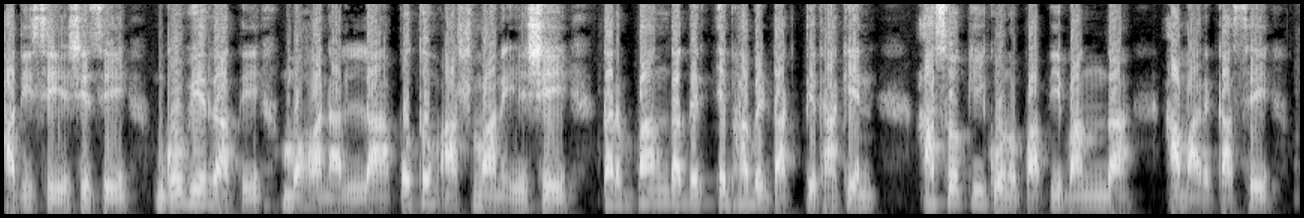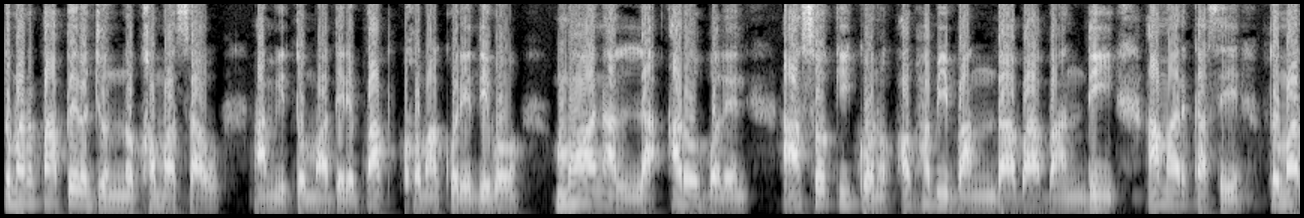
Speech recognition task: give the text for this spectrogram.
হাদিসে এসেছে, গভীর রাতে মহান আল্লাহ প্রথম আসমান এসে তার বান্দাদের এভাবে ডাকতে থাকেন, আসো কি কোনো পাপি বান্দা? আমার কাছে তোমার পাপের জন্য ক্ষমা চাও, আমি তোমাদের পাপ ক্ষমা করে দিব। মহান আল্লাহ আরও বলেন, আসো কি কোনো অভাবী বান্দা বা বান্দি? আমার কাছে তোমার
